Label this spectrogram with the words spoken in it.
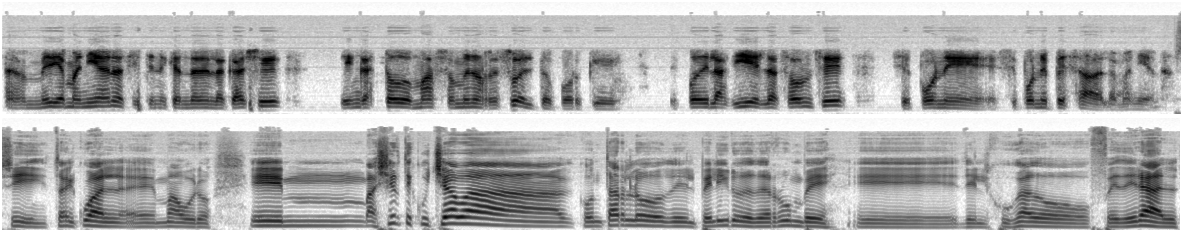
a media mañana, si tienes que andar en la calle, tengas todo más o menos resuelto, porque después de las 10, las 11, se pone, se pone pesada la mañana. Sí, tal cual, eh, Mauro. Em, ayer te escuchaba contar lo del peligro de derrumbe eh, del juzgado federal.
